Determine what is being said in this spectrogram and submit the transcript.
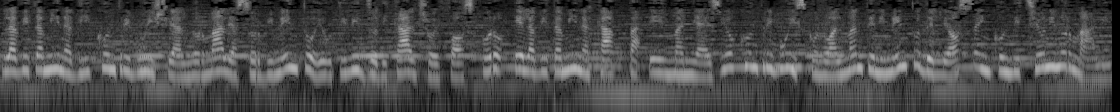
la vitamina D contribuisce al normale assorbimento e utilizzo di calcio e fosforo, e la vitamina K e il magnesio contribuiscono al mantenimento delle ossa in condizioni normali.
